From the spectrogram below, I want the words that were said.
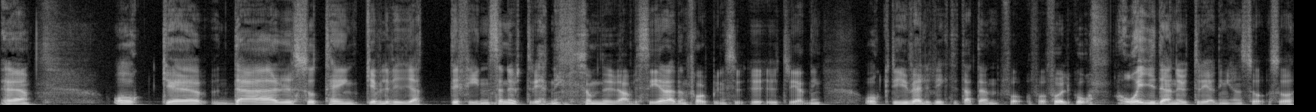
Eh, och eh, där så tänker väl vi att det finns en utredning som nu är aviserad, en folkbildningsutredning. Och det är ju väldigt viktigt att den får, får fullgå. Och i den utredningen så, så,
